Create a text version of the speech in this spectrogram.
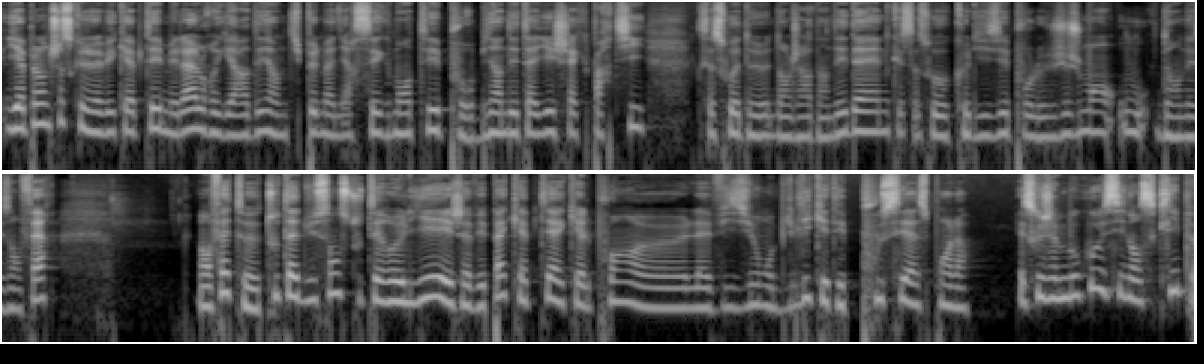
il y a plein de choses que j'avais captées, mais là, le regarder un petit peu de manière segmentée pour bien détailler chaque partie, que ce soit dans le jardin d'Éden, que ce soit au Colisée pour le jugement ou dans les enfers. En fait, euh, tout a du sens, tout est relié, et j'avais pas capté à quel point euh, la vision biblique était poussée à ce point-là. Et ce que j'aime beaucoup aussi dans ce clip,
